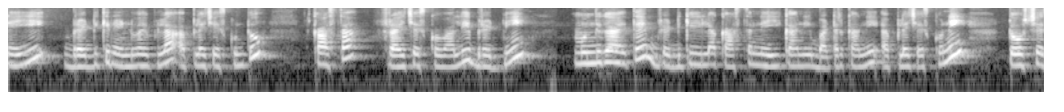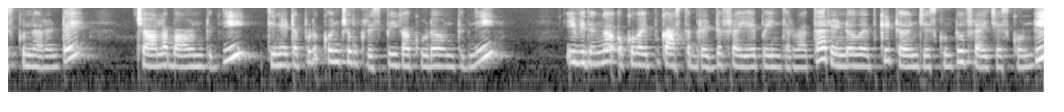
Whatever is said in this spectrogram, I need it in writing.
నెయ్యి బ్రెడ్కి రెండు వైపులా అప్లై చేసుకుంటూ కాస్త ఫ్రై చేసుకోవాలి బ్రెడ్ని. ముందుగా అయితే బ్రెడ్కి ఇలా కాస్త నెయ్యి కానీ బటర్ కానీ అప్లై చేసుకొని టోస్ట్ చేసుకున్నారంటే చాలా బాగుంటుంది. తినేటప్పుడు కొంచెం క్రిస్పీగా కూడా ఉంటుంది. ఈ విధంగా ఒకవైపు కాస్త బ్రెడ్ ఫ్రై అయిపోయిన తర్వాత రెండో వైపుకి టర్న్ చేసుకుంటూ ఫ్రై చేసుకోండి.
